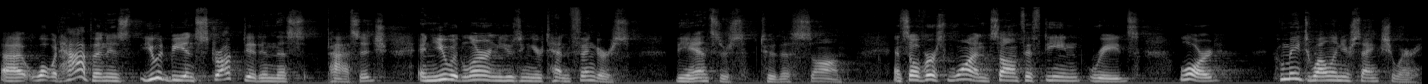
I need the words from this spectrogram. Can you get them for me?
uh, what would happen is you would be instructed in this passage, and you would learn using your 10 fingers the answers to this psalm. And so, verse 1, Psalm 15 reads Lord, who may dwell in your sanctuary?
